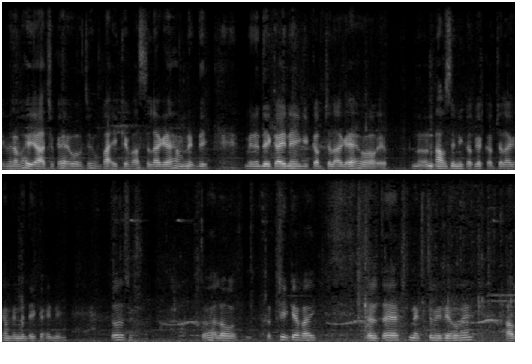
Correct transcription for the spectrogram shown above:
मेरा भाई आ चुका है वो जो बाइक के पास चला गया हमने देख मैंने देखा ही नहीं कि कब चला गया वो नाव से निकल के कब चला गया मैंने देखा ही नहीं। तो तो हेलो तो ठीक है भाई चलते हैं नेक्स्ट वीडियो में। अब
